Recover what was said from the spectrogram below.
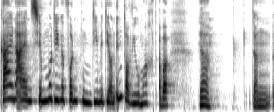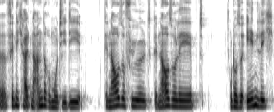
keine einzige Mutti gefunden, die mit dir ein Interview macht. Aber ja, dann äh, finde ich halt eine andere Mutti, die genauso fühlt, genauso lebt oder so ähnlich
